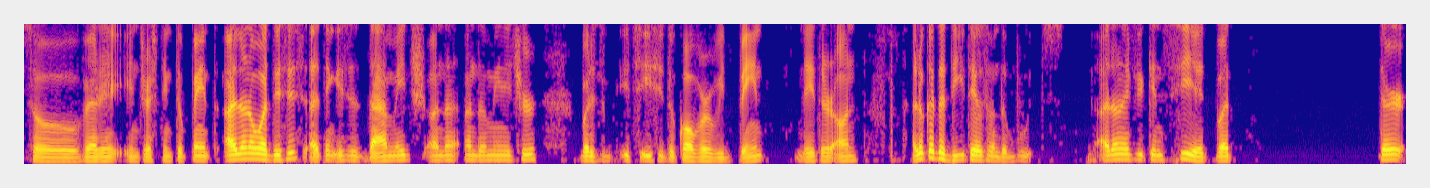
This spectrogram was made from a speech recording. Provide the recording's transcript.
so very interesting to paint i don't know what this is i think this is damage on the on the miniature but it's it's easy to cover with paint later on. I look at the details on the boots. I don't know if you can see it, but there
